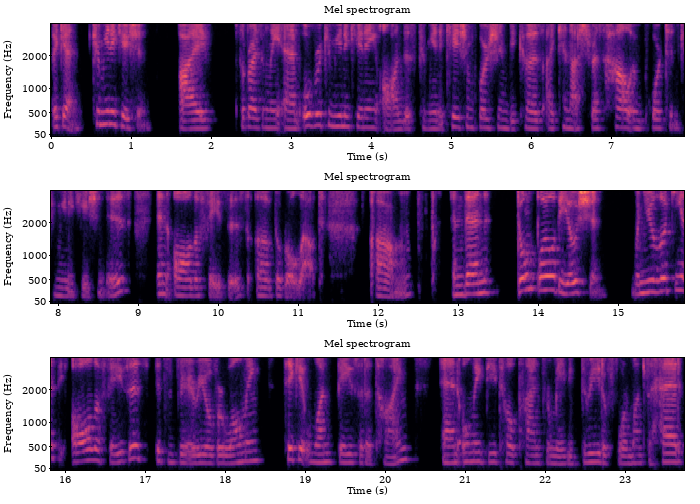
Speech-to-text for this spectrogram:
again, communication. I surprisingly am over communicating on this communication portion because I cannot stress how important communication is in all the phases of the rollout. Um, and then don't boil the ocean. When you're looking at the, all the phases, it's very overwhelming. Take it one phase at a time and only detail plan for maybe three to four months ahead.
